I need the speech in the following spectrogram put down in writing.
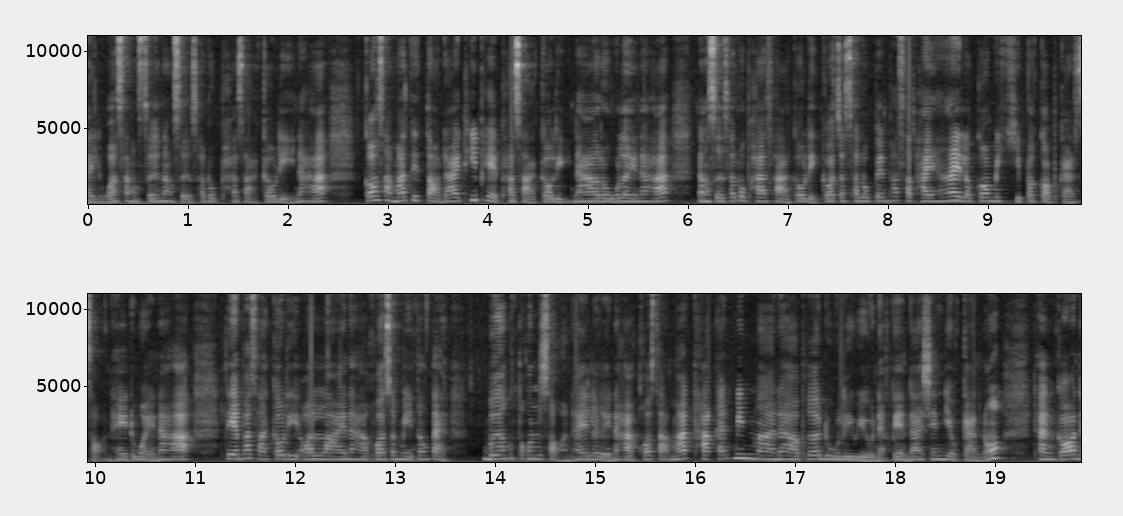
น์ หรือว่าสั่งซื้อหนังสือสรุปภาษาเกาหลีนะคะ ก็สามารถติดต่อได้ที่เพจภาษาเกาหลีน่ารู้เลยนะคะ หนังสือสรุปภาษาเกาหลีก็จะสรุปเป็นภาษาไทยให้ แล้วก็มีคลิปประกอบการสอนให้ด้วยนะคะ เรียนภาษาเกาหลีออนไลน์นะคะ ก็จะมีตั้งแต่เบื้องต้นสอนให้เลยนะคะ ก็สามารถทักแอดมินมานะคะเพื่อดูรีวิวนักเรียนได้เช่นเดียวกันเนาะท่านก็ใน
